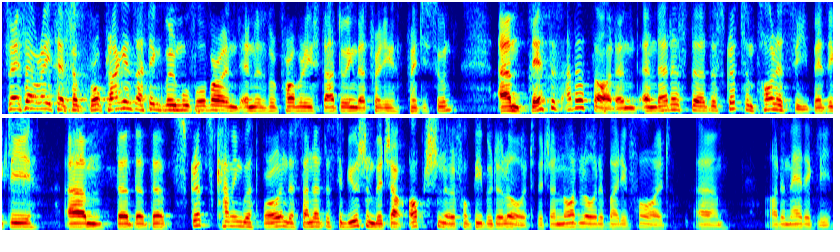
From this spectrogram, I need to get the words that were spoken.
So as I already said, for Bro plugins, I think we'll move over and, and we'll probably start doing that pretty pretty soon. Um, there's this other thought, and, and that is the, the scripts and policy. Basically, um, the, the, the, scripts coming with Bro in the standard distribution, which are optional for people to load, which are not loaded by default um, automatically.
